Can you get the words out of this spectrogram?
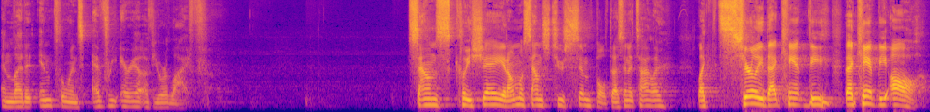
and let it influence every area of your life. Sounds cliche, it almost sounds too simple, doesn't it, Tyler? Like surely that can't be that can't be all.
